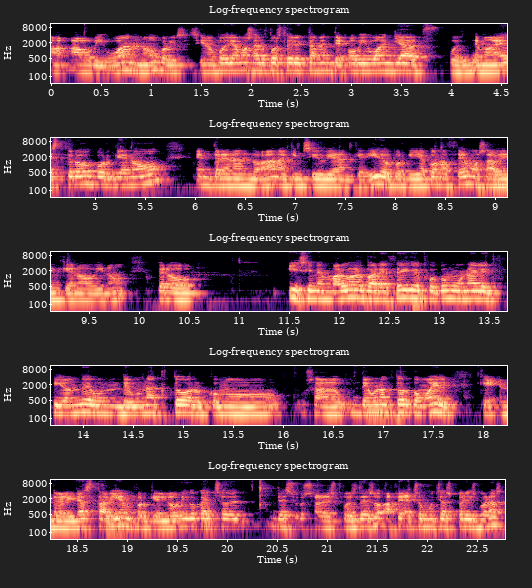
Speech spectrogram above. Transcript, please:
a, a Obi-Wan, ¿no? Porque si no podríamos haber puesto directamente Obi-Wan ya pues de maestro, ¿por qué no? Entrenando a Anakin si hubieran querido, porque ya conocemos a Ben Kenobi, ¿no? Pero y sin embargo, me parece que fue como una elección de un, de un actor como. O sea, de un actor como él, que en realidad está bien, porque lo único que ha hecho de, o sea, después de eso, ha hecho muchas pelis buenas,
